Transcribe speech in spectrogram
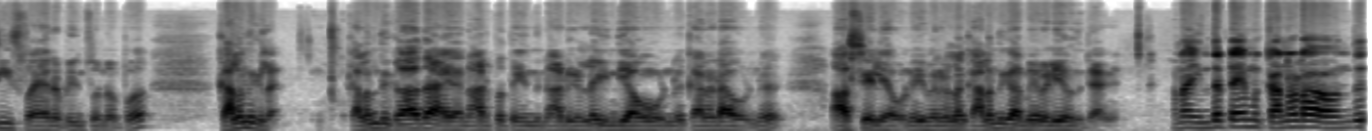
சீஸ் ஃபயர் அப்படின்னு சொன்னப்போ கலந்துக்கல. கலந்துக்காத நாற்பத்தைந்து நாடுகளில் இந்தியாவும் ஒன்று கனடா ஒன்று ஆஸ்திரேலியா ஒன்று இவரெல்லாம் கலந்துக்காமே வெளியே வந்துட்டாங்க. ஆனால் இந்த டைம் கனடா வந்து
